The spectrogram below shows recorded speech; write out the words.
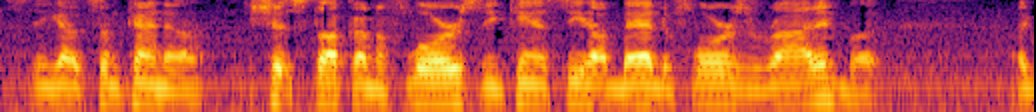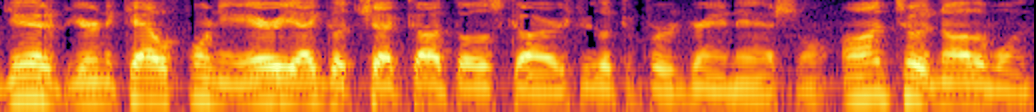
So you got some kind of shit stuck on the floors so you can't see how bad the floors are rotted. But again, if you're in the California area, I'd go check out those cars if you're looking for a Grand National. On to another one.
